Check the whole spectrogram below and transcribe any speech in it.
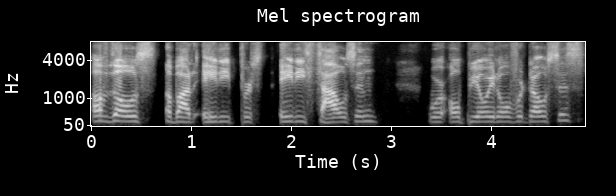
Of those, about 80,000 80, were opioid overdoses,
